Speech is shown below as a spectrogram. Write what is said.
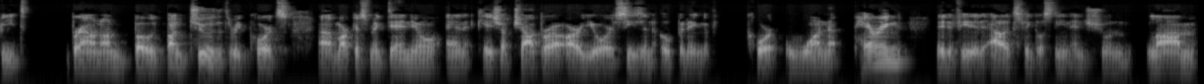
beat Brown on both on two of the three courts. Uh, Marcus McDaniel and Keshav Chopra are your season opening court one pairing. They defeated Alex Finkelstein and Shun Lam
